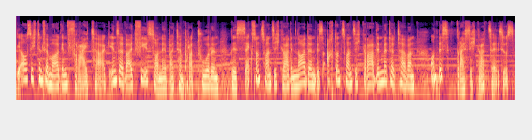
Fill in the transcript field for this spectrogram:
Die Aussichten für morgen Freitag. Inselweit viel Sonne bei Temperaturen bis 26 Grad im Norden, bis 28 Grad in Mitteltaiwan und bis 30 Grad Celsius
